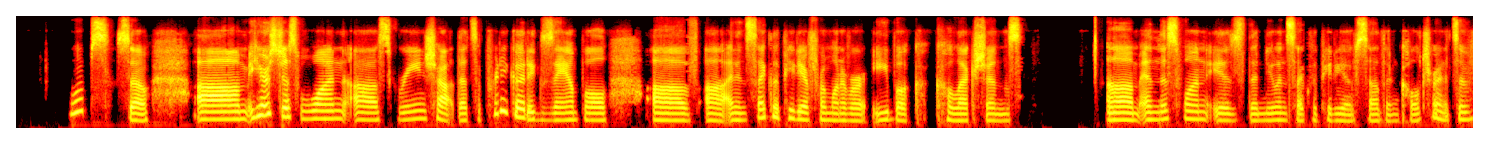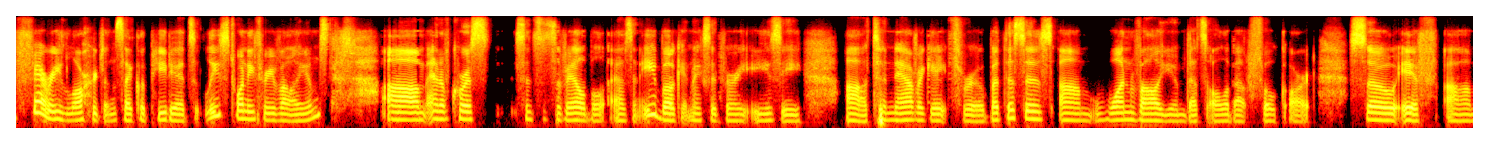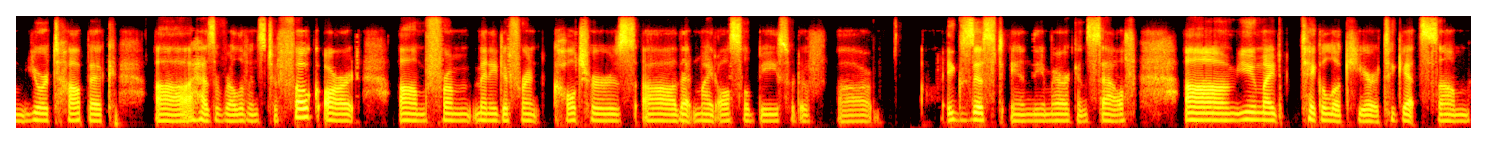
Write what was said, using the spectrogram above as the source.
Whoops. So um, here's just one uh, screenshot that's a pretty good example of uh, an encyclopedia from one of our ebook collections um, and this one is the New Encyclopedia of Southern Culture, and it's a very large encyclopedia. It's at least 23 volumes. Um, and of course, since it's available as an ebook, it makes it very easy uh, to navigate through. But this is um, one volume that's all about folk art. So if um, your topic uh, has a relevance to folk art um, from many different cultures uh, that might also be sort of uh, exist in the American South, um, you might take a look here to get some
